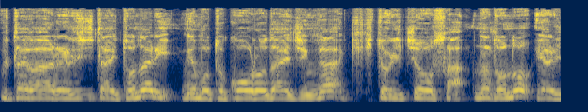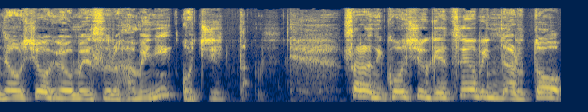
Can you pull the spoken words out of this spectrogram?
疑われる事態となり、根本厚労大臣が聞き取り調査などのやり直しを表明する羽目に陥った。さらに今週月曜日になると、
